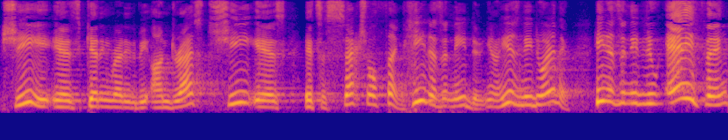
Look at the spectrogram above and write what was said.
She is getting ready to be undressed. She is, it's a sexual thing. He doesn't need to, you know, he doesn't need to do anything. He doesn't need to do anything.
